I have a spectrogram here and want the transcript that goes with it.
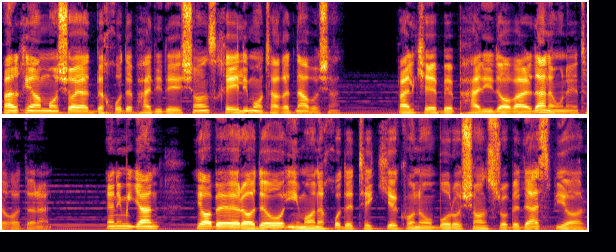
برخی اما شاید به خود پدیده شانس خیلی معتقد نباشن. بلکه به پدید آوردن اون اعتقاد دارن. یعنی میگن یا به اراده و ایمان خود تکیه کن و برو شانس رو به دست بیار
